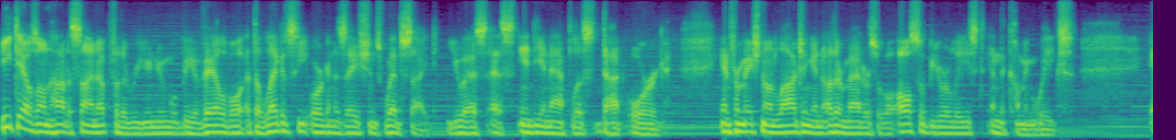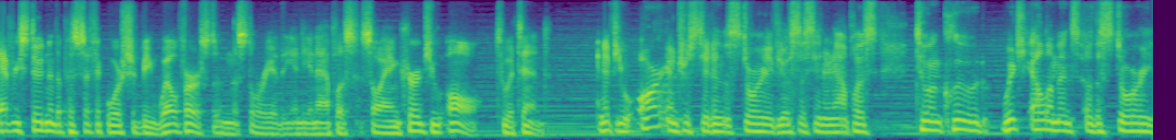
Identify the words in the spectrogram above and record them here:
Details on how to sign up for the reunion will be available at the Legacy Organization's website, ussindianapolis.org. Information on lodging and other matters will also be released in the coming weeks. Every student of the Pacific War should be well versed in the story of the Indianapolis, so I encourage you all to attend. And if you are interested in the story of USS Indianapolis, to include which elements of the story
